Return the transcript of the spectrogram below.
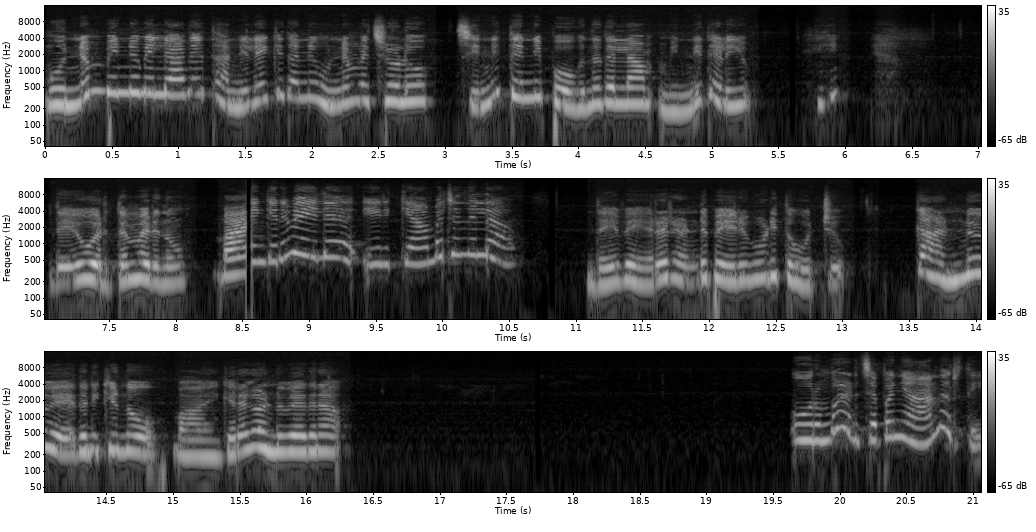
മുന്നും പിന്നുമില്ലാതെ തന്നിലേക്ക് തന്നെ ഉന്നം വെച്ചോളൂ. ചിന്നി തെന്നി പോകുന്നതെല്ലാം മിന്നി തെളിയും. ദേ ഒരുത്തം വരുന്നു. ദേ വേറെ രണ്ടു പേര് കൂടി തോറ്റു. കണ്ണു വേദനിക്കുന്നു ഭയങ്കര കണ്ണുവേദന. ഉറുമ്പ് അടിച്ചപ്പോ ഞാൻ നിർത്തി.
